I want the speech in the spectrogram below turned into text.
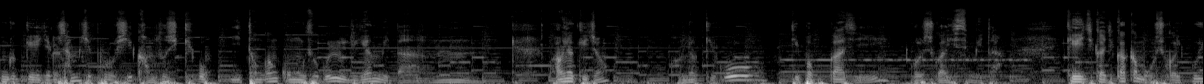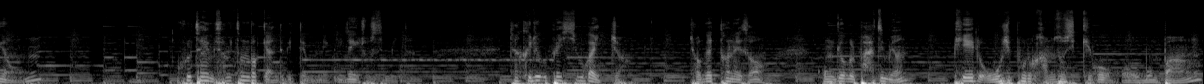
공격 게이지를 30%씩 감소시키고 2턴간 공속을 느리게 합니다. 음, 광역기죠. 광역기고 디버프까지 걸 수가 있습니다. 게이지까지 깎아 먹을 수가 있고요. 쿨타임 3턴밖에 안 되기 때문에 굉장히 좋습니다. 자 그리고 패시브가 있죠. 적의 턴에서 공격을 받으면 피해를 50% 감소시키고 어, 몸빵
